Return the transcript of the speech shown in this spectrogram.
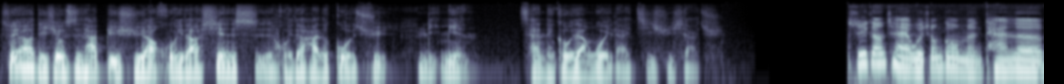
所以奥迪修斯他必须要回到现实，回到他的过去里面，才能够让未来继续下去。所以刚才伟忠跟我们谈了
